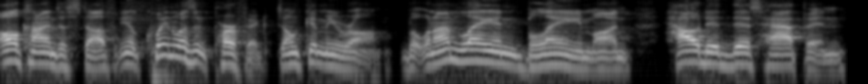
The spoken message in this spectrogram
all kinds of stuff. You know, Quinn wasn't perfect. Don't get me wrong, but when I'm laying blame on how did this happen,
